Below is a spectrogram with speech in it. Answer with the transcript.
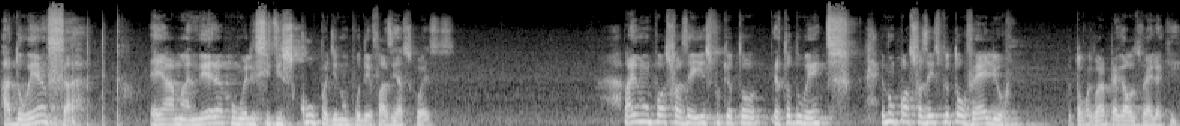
A doença é a maneira como ele se desculpa de não poder fazer as coisas. Ah, eu não posso fazer isso porque eu tô, estou tô doente. Eu não posso fazer isso porque eu estou velho. Eu estou agora pegar os velhos aqui.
